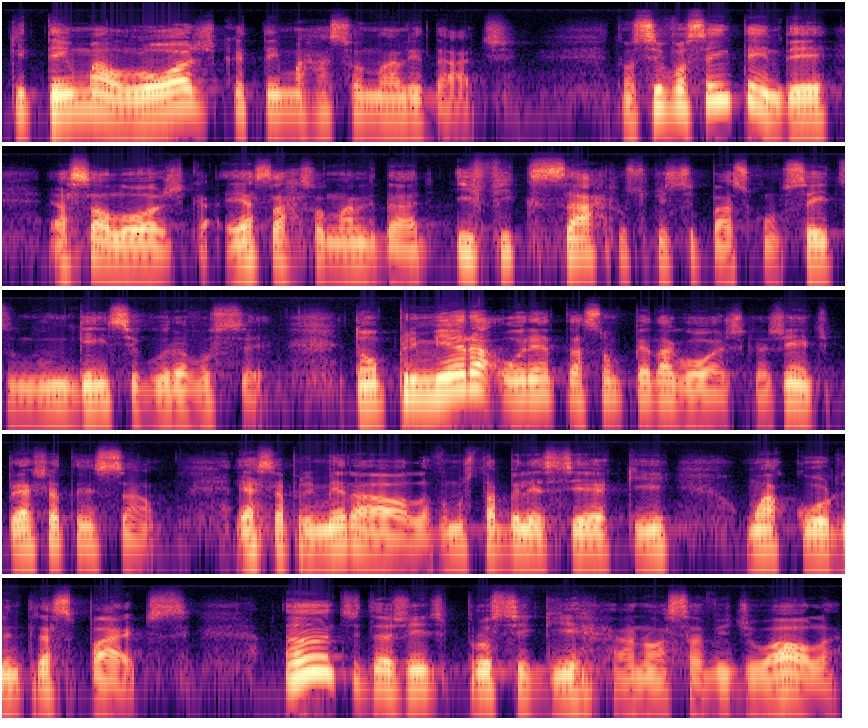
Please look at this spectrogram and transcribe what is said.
que tem uma lógica, tem uma racionalidade. Então, se você entender essa lógica, essa racionalidade e fixar os principais conceitos, ninguém segura você. Então, primeira orientação pedagógica. Gente, preste atenção. Essa é a primeira aula. Vamos estabelecer aqui um acordo entre as partes. Antes da gente prosseguir a nossa videoaula,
